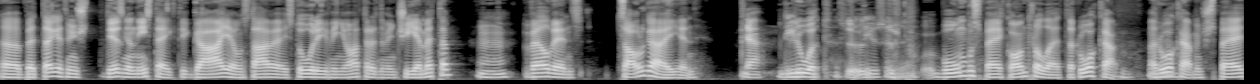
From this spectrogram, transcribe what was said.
uh, bet tagad viņš diezgan izteikti gāja un stāvēja stūrī, viņu atrada, viņš iemeta. Mhm. Vēl viens caurgājiens, Jā, ļoti divus redzēju. bumbu spēja kontrolēt ar rokām. Ar Mhm. rokām viņš spēja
